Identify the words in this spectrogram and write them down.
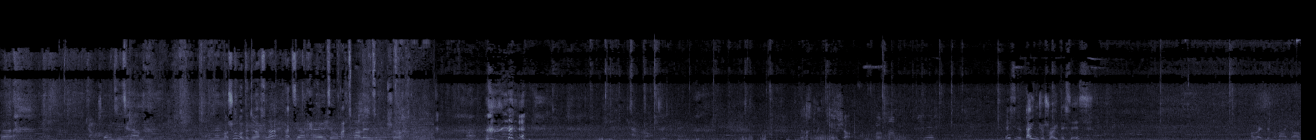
But she's going to town, and then not sure what we're gonna do after that. Back to the arcades or back to Butlins, I'm not sure. like a little gift shop. Yeah. This is a dangerous road, this is. Oh, it's in the nightclub.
